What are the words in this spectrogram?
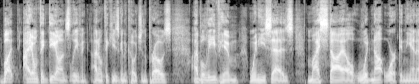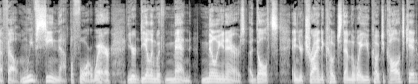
But I don't think Deion's leaving. I don't think he's going to coach in the pros. I believe him when he says, my style would not work in the NFL. And we've seen that before where you're dealing with men, millionaires, adults, and you're trying to coach them the way you coach a college kid.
